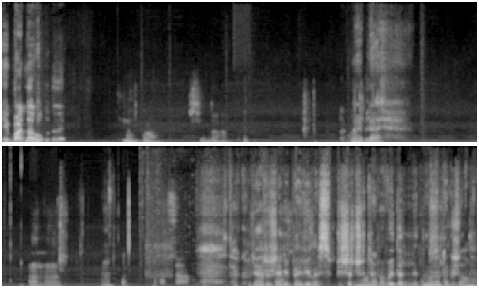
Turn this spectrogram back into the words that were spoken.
Ебать народу, да. Ну так. Сюда. Ой, блядь. Ага. Так, у меня оружие не появилось. Пишет, У что мене- типа выдали. У мене так само.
